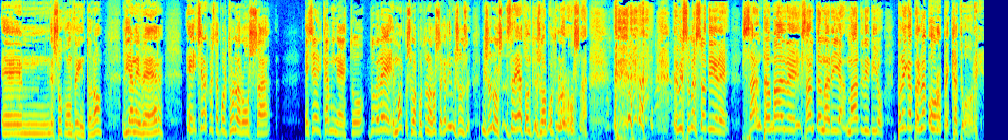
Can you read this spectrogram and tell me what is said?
ehm, nel suo convento, no? lì a Nevers, e c'era questa poltrona rossa e c'era il caminetto dove lei è morta sulla poltrona rossa, che io mi sono, mi sono sdraiato anche io sulla poltrona rossa e mi sono messo a dire Santa Madre, Santa Maria, Madre di Dio, prega per me povero peccatore.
